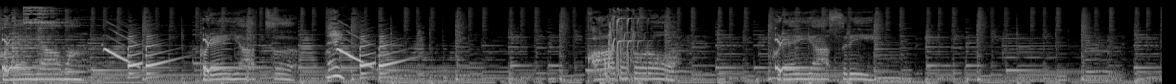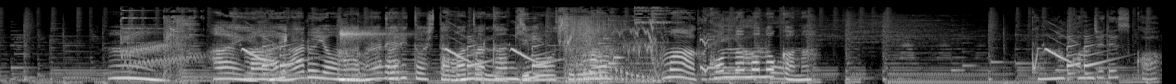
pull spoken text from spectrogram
プレイヤー1プレイヤー2えい。カードドロー。プレイヤー3うん。はい。まあ、なるようなまったりとしたバトルを希望するよ。まあこんなものかなですか？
